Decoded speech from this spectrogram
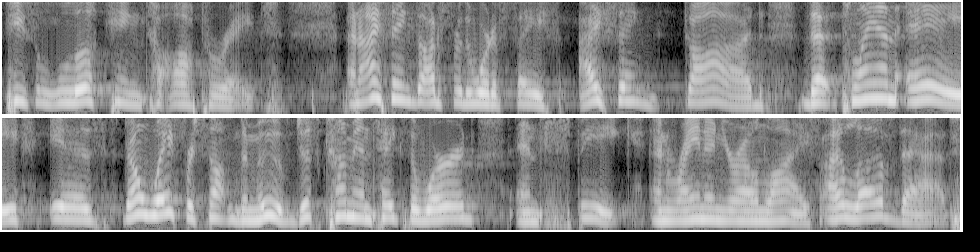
He's looking to operate. And I thank God for the word of faith. I thank God that plan A is don't wait for something to move. Just come in, take the word, and speak and reign in your own life. I love that.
